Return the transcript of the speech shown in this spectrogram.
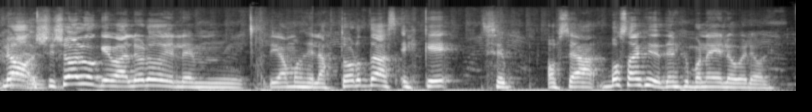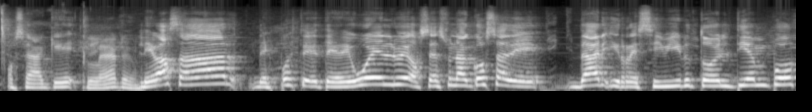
No, yo, yo algo que valoro del, em, digamos, de las tortas es que, se, o sea, vos sabés que te tenés que poner el overol. O sea, que Claro. le vas a dar, después te, te devuelve. O sea, es una cosa de dar y recibir todo el tiempo.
